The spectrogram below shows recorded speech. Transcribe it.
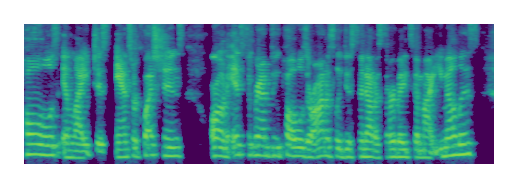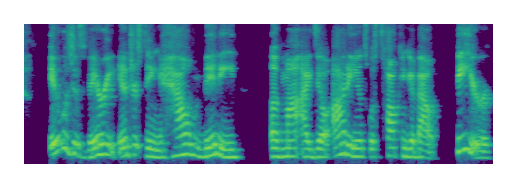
polls and like just answer questions or on Instagram do polls or honestly just send out a survey to my email list. It was just very interesting how many of my ideal audience was talking about fear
